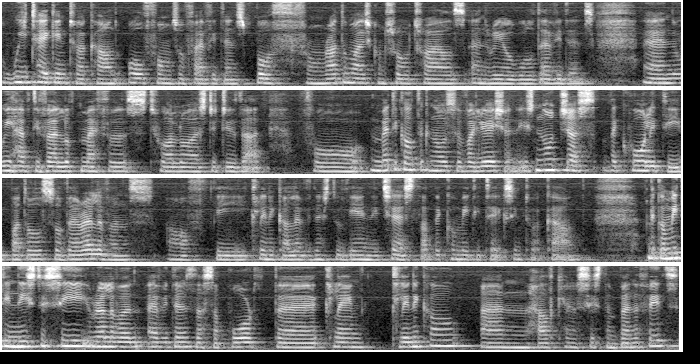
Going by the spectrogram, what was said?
We take into account all forms of evidence, both from randomized controlled trials and real world evidence. And we have developed methods to allow us to do that. for medical technology evaluation is not just the quality but also the relevance of the clinical evidence to the NHS that the committee takes into account. The committee needs to see relevant evidence that support the claimed clinical and healthcare system benefits,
